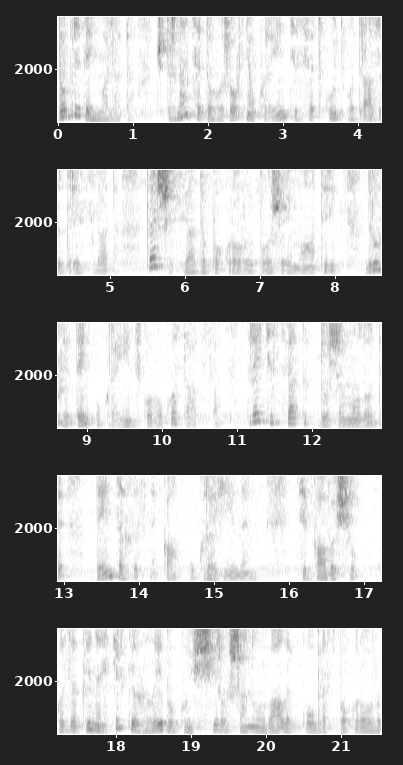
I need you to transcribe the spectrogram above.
Добрий день, малята! 14 жовтня українці святкують одразу три свята. Перше свято Покрови Божої Матері, другий день українського козацтва, третє свято дуже молоде День захисника України. Цікаво, що козаки настільки глибоко і щиро шанували образ Покрови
